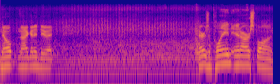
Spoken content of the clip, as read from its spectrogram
Nope, not gonna do it. There's a plane in our spawn.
